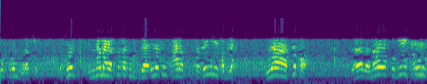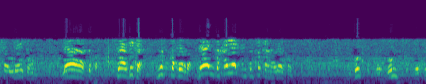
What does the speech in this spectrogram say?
كفر مركب. يقول إنما هي صفة زائدة على الصفتين قبلها. لا ثقة. وهذا ما يقتضيه قول فأولئك هم. لا ثقة. ثابتة. مستقرة. لا يتخيل أن تنفك عن هؤلاء القوم. الكفر والظلم والكفر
